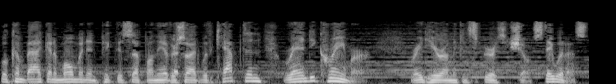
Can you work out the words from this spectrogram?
We'll come back in a moment and pick this up on the other side with Captain Randy Cramer, right here on the Conspiracy Show. Stay with us.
